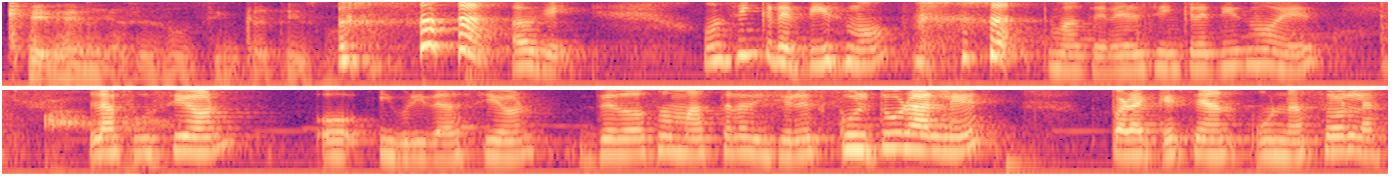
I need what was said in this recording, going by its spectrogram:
¿Qué vergas es un sincretismo? Ok, un sincretismo, más bien el sincretismo es la fusión o hibridación de dos o más tradiciones culturales para que sean una sola.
